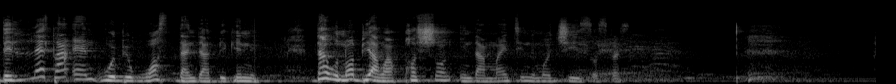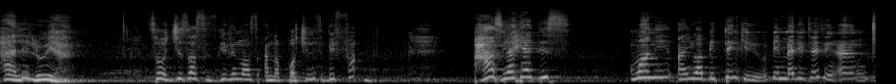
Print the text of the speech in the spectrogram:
the latter end will be worse than the beginning. That will not be our portion in the mighty name of Jesus Christ. Hallelujah. So Jesus is giving us an opportunity. Before, perhaps you are here this morning and you have been thinking, you've been meditating. And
